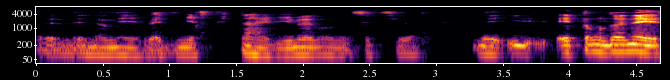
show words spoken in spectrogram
les nommé Vladimir Putin est lui-même homosexuel, mais étant donné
